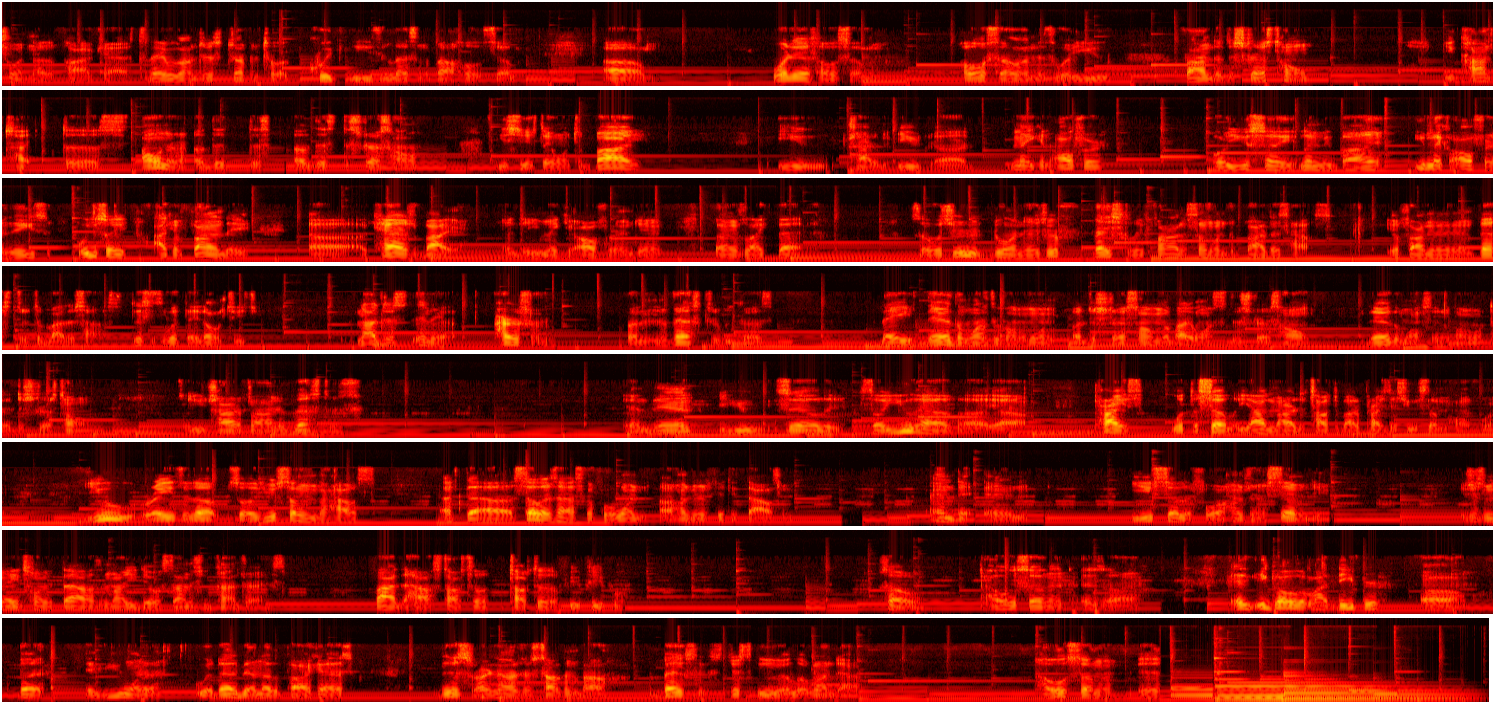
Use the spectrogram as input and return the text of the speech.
to another podcast. Today we're gonna just jump into a quick, easy lesson about wholesaling. Um, what is wholesaling? Wholesaling is where you find a distressed home. You contact the owner of the this of this distressed home. You see if they want to buy. You try to you uh, make an offer or you say, "Let me buy it." You make an offer, and then you say, "Well, you say I can find a uh, a cash buyer," and then you make your offer, and then things like that. So what you're doing is you're basically finding someone to buy this house. You're finding an investor to buy this house. This is what they don't teach. Not just any person, but an investor because they they're the ones that are gonna want a distressed home. Nobody wants a distressed home. They're the ones that are gonna want that distressed home. So you try to find investors. And then you sell it. So you have a uh, price with the seller. Y'all already talked about a price that you were selling the home for. You raise it up. So if you're selling the house, if the uh, seller's asking for one hundred fifty thousand and and you sell it for 170 you just made 20000 all you did was sign a few contracts. Find the house talk to talk to a few people. So wholesaling is uh it, it goes a lot deeper uh, but if you want to well that'll be another podcast. This right now is just talking about the basics just to give you a little rundown. Wholesaling is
